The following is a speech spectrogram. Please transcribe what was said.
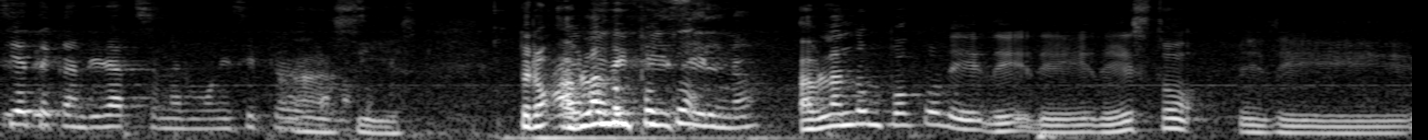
siete candidatos en el municipio de. Así es. Pero hablando un, poco, hablando un poco de, de, de, esto, eh,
